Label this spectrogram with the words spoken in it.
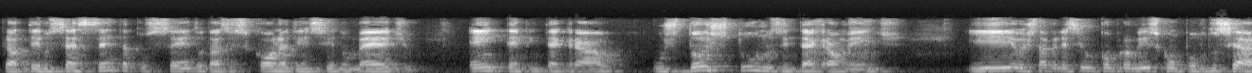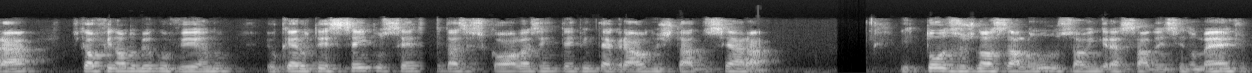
para termos 60% das escolas de ensino médio em tempo integral, os dois turnos integralmente e eu estabeleci um compromisso com o povo do Ceará de que ao final do meu governo eu quero ter 100% das escolas em tempo integral no estado do Ceará. E todos os nossos alunos, ao ingressar no ensino médio,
